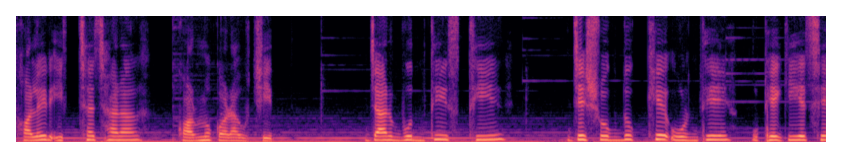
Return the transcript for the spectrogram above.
ফলের ইচ্ছা ছাড়া কর্ম করা উচিত। যার বুদ্ধি স্থির, যে সুখ দুঃখের ঊর্ধ্বে উঠে গিয়েছে,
